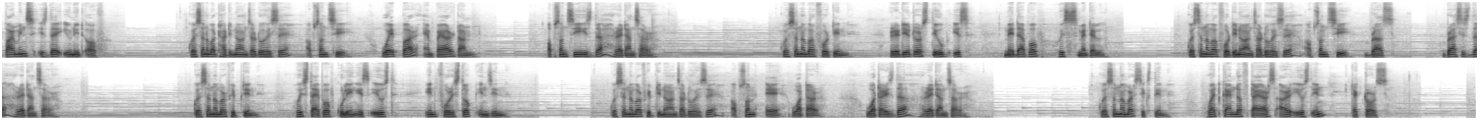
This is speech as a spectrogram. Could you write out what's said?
permeance is the unit of question number থাৰ্টিনৰ আনচাৰটো হৈছে option C web per ampere turn option C is the right answer question number fourteen radiator tube is made up of which metal question number ফৰ্টিনৰ আনচাৰটো হৈছে option C brass brass is the right answer Number 15. Which type of cooling is used in four-stroke engine? Question number 15 answer to is option A water. Water is the right answer. Question number 16. What kind of tires are used in tractors?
